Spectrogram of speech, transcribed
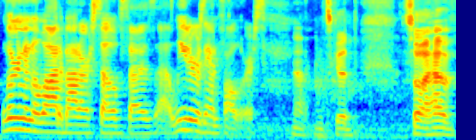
learning a lot about ourselves as uh, leaders and followers. Yeah, that's good. So I have,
